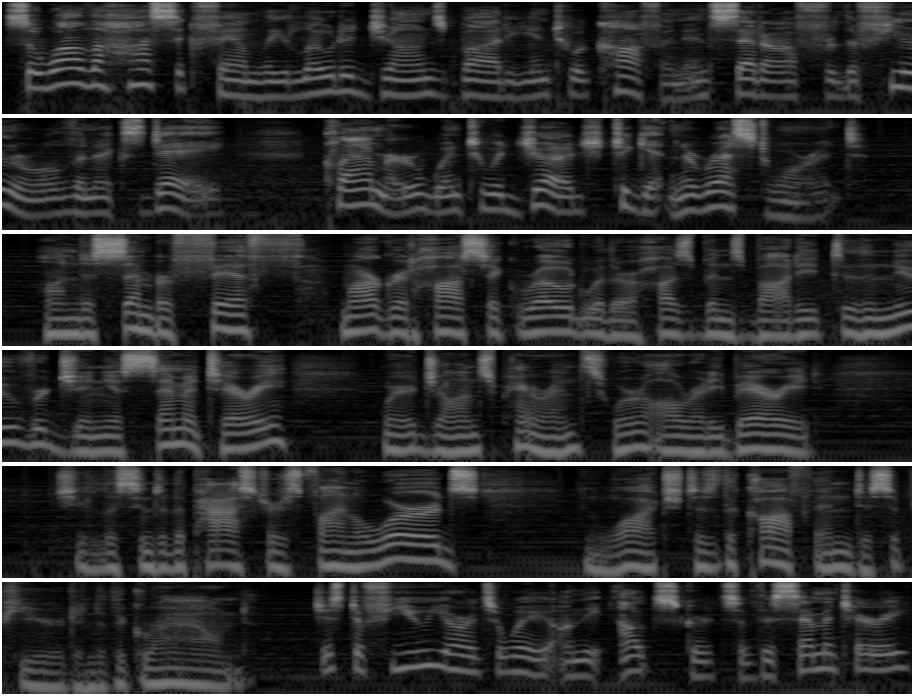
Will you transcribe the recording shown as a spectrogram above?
So while the Hossack family loaded John's body into a coffin and set off for the funeral the next day, Clammer went to a judge to get an arrest warrant. On December 5th, Margaret Hossack rode with her husband's body to the New Virginia Cemetery, where John's parents were already buried. She listened to the pastor's final words and watched as the coffin disappeared into the ground. Just a few yards away on the outskirts of the cemetery,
